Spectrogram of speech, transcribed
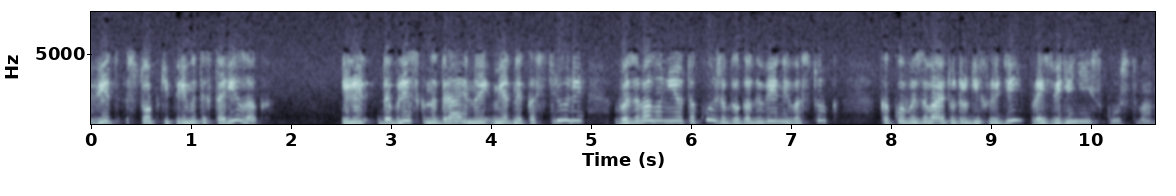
Вид стопки перемытых тарелок или до блеска надраенной медной кастрюли вызывал у нее такой же благоговейный восторг, какой вызывает у других людей произведение искусства.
